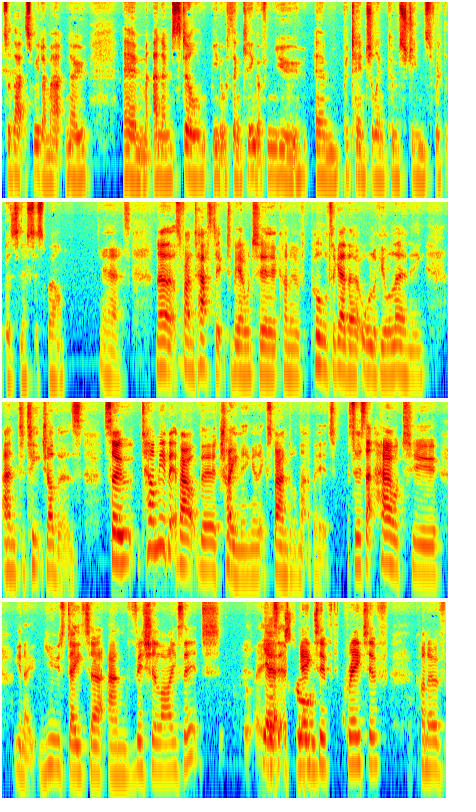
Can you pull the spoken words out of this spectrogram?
so that's where I'm at now. Um, and I'm still, you know, thinking of new um, potential income streams for the business as well. Yes, no, that's fantastic to be able to kind of pull together all of your learning and to teach others. So, tell me a bit about the training and expand on that a bit. So, is that how to, you know, use data and visualize it? Yeah, is it a creative, creative kind of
